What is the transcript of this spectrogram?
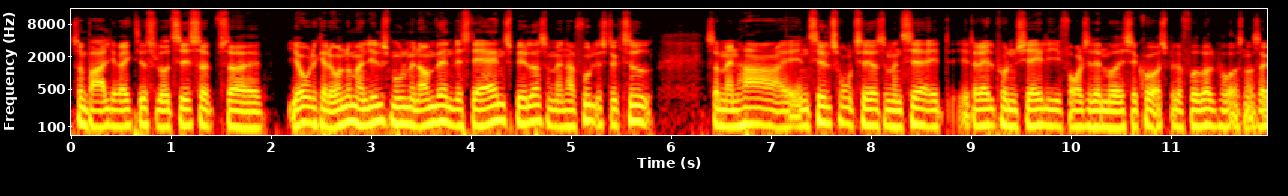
som bare aldrig rigtig er slået til. Så, så øh, jo, det kan det undre mig en lille smule, men omvendt, hvis det er en spiller, som man har fuldt et stykke tid, som man har øh, en tiltro til, og som man ser et, et reelt potentiale i, i forhold til den måde, SK spiller fodbold på, og sådan noget, så,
